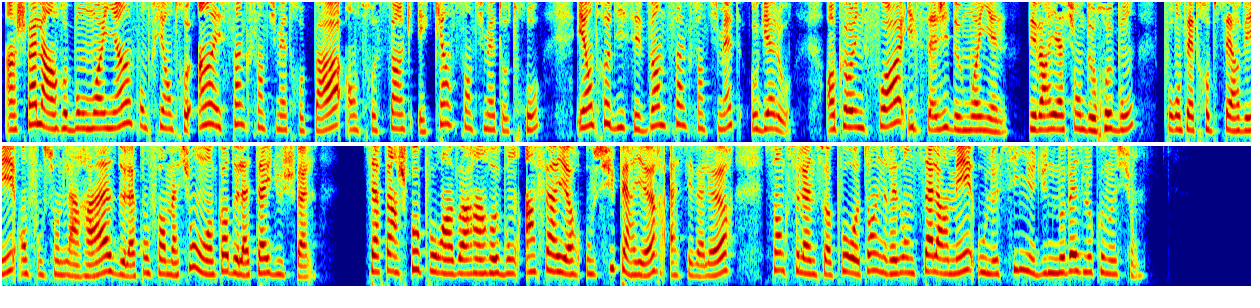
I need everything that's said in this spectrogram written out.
Un cheval a un rebond moyen compris entre 1 et 5 cm au pas, entre 5 et 15 cm au trot, et entre 10 et 25 cm au galop. Encore une fois, il s'agit de moyenne. Des variations de rebond pourront être observées en fonction de la race, de la conformation ou encore de la taille du cheval. Certains chevaux pourront avoir un rebond inférieur ou supérieur à ces valeurs, sans que cela ne soit pour autant une raison de s'alarmer ou le signe d'une mauvaise locomotion.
